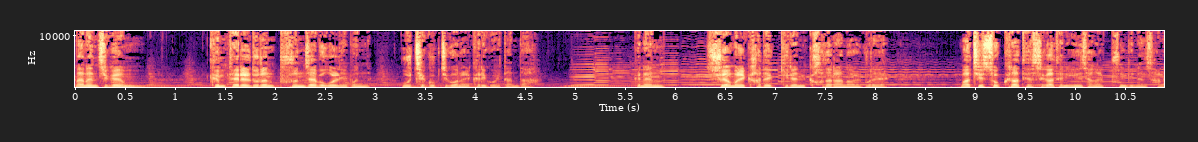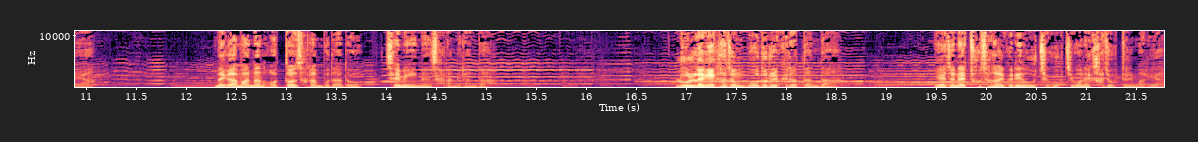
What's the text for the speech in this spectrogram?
나는 지금 금태를 두른 푸른 제복을 입은 우체국 직원을 그리고 있단다. 그는 수염을 가득 기른 커다란 얼굴에 마치 소크라테스 같은 인상을 풍기는 사내야. 내가 만난 어떤 사람보다도 재미있는 사람이란다. 룰랭의 가족 모두를 그렸단다. 예전에 초상을 그린 우체국 직원의 가족들 말이야.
